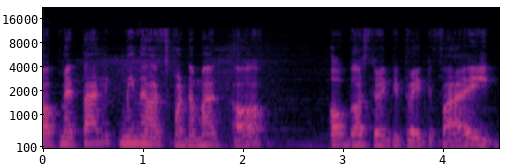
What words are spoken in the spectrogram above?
of metallic minerals for the month of August 2025.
